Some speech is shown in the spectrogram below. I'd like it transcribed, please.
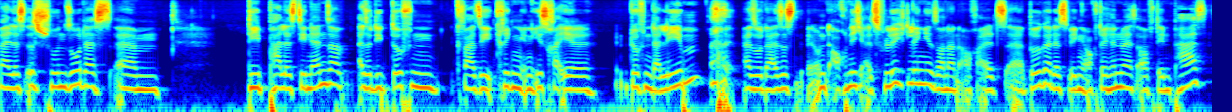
weil es ist schon so, dass ähm, die Palästinenser, also die dürfen quasi, kriegen in Israel, dürfen da leben. Also da ist es, und auch nicht als Flüchtlinge, sondern auch als äh, Bürger, deswegen auch der Hinweis auf den Pass.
